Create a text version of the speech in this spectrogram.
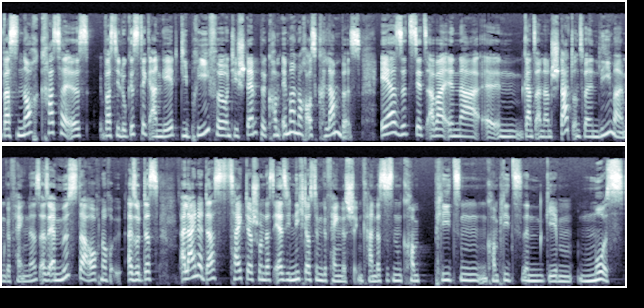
was noch krasser ist, was die Logistik angeht, die Briefe und die Stempel kommen immer noch aus Columbus. Er sitzt jetzt aber in einer, äh, in ganz anderen Stadt, und zwar in Lima im Gefängnis. Also er müsste auch noch, also das, alleine das zeigt ja schon, dass er sie nicht aus dem Gefängnis schicken kann, dass es einen Komplizen, einen Komplizen geben muss.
